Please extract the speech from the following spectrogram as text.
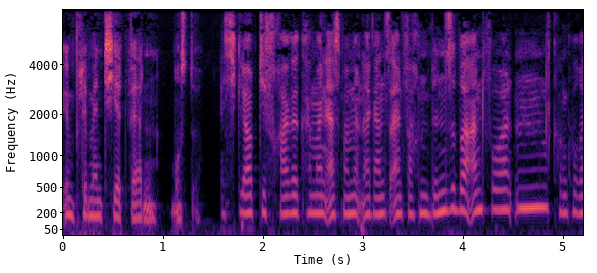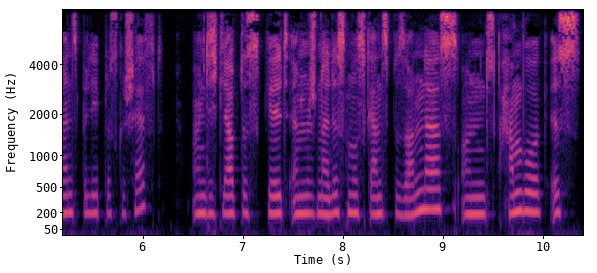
implementiert werden musste? Ich glaube, die Frage kann man erstmal mit einer ganz einfachen Binse beantworten. Konkurrenz belebt das Geschäft. Und ich glaube, das gilt im Journalismus ganz besonders. Und Hamburg ist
